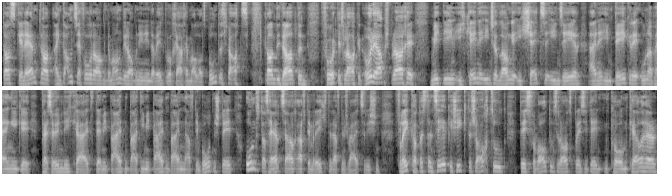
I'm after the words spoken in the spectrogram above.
das gelernt hat, ein ganz hervorragender Mann. Wir haben ihn in der Weltwoche auch einmal als Bundesratskandidaten vorgeschlagen, ohne Absprache mit ihm. Ich kenne ihn schon lange, ich schätze ihn sehr, eine integre unabhängige Persönlichkeit, der mit beiden, die mit beiden Beinen auf dem Boden steht und das Herz auch auf dem rechten, auf dem schweizerischen Fleck hat. Das ist ein sehr geschickter Schachzug des Verwaltungsratspräsidenten Colin Kelleher.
